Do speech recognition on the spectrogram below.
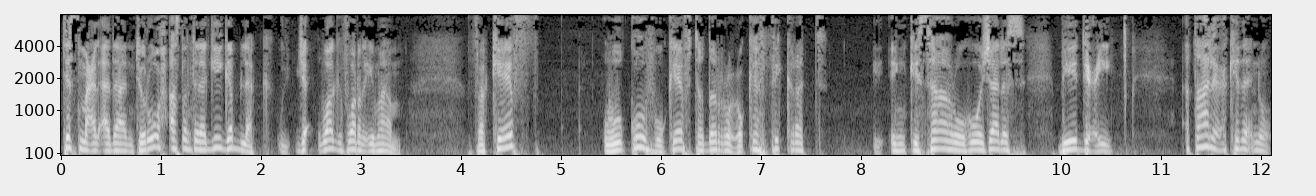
تسمع الأذان تروح أصلا تلاقيه قبلك واقف ورا الإمام. فكيف وقوفه كيف تضرعه كيف فكرة انكساره وهو جالس بيدعي؟ أطالع كذا أنه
